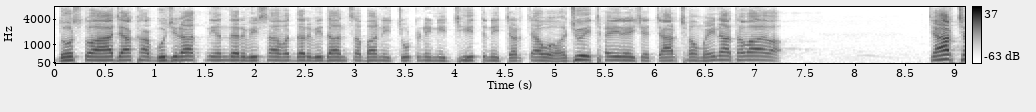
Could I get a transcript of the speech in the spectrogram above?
દોસ્તો, આજ આખા ગુજરાતની અંદર વિસાવદર વિધાનસભાની ચૂંટણીની જીતની ચર્ચાઓ હજુય થઈ રહી છે. ચાર છ મહિના થવા આવ્યા. ચાર છ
